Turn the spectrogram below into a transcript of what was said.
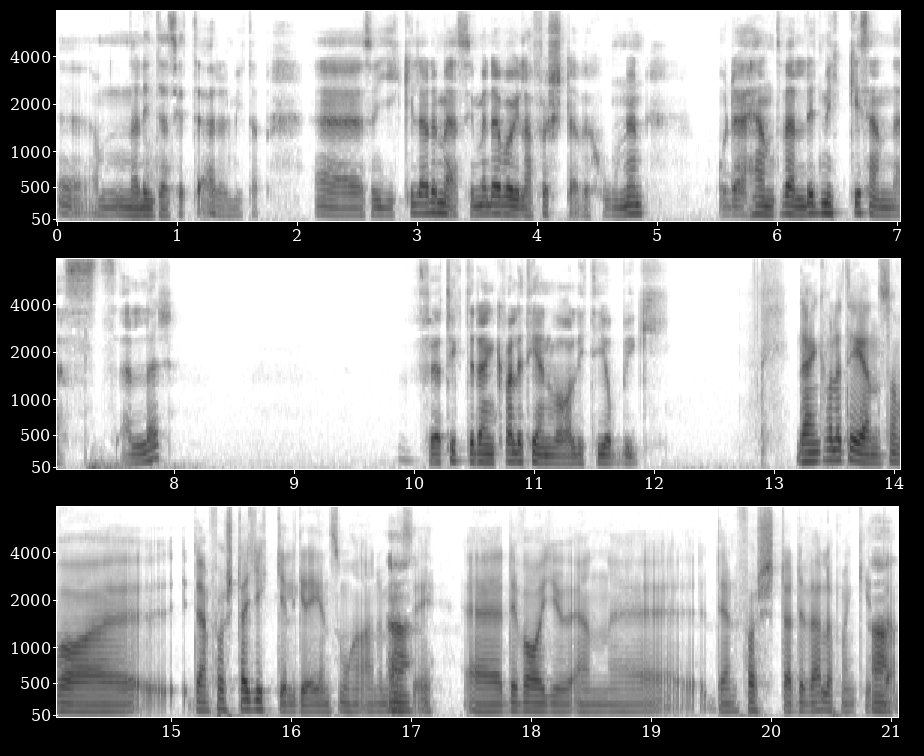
Eh, om- när det inte ens hette RR Meetup. Eh, som Jickel hade med sig, men det var ju la första versionen. Och det har hänt väldigt mycket sedan dess, eller? För jag tyckte den kvaliteten var lite jobbig. Den kvaliteten som var eh, den första Jickel-grejen som hon hade med Ja. sig, eh, det var ju en, eh, den första development-kitten.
